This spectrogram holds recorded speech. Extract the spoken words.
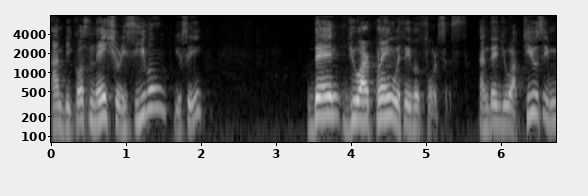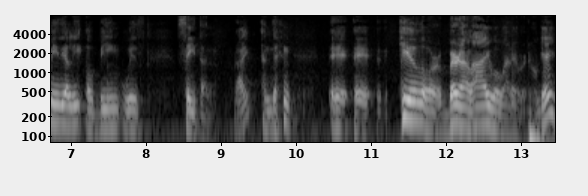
and because nature is evil, you see, then you are playing with evil forces. And then you accuse immediately of being with Satan, right? And then uh, uh, kill or burn alive or whatever, okay?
